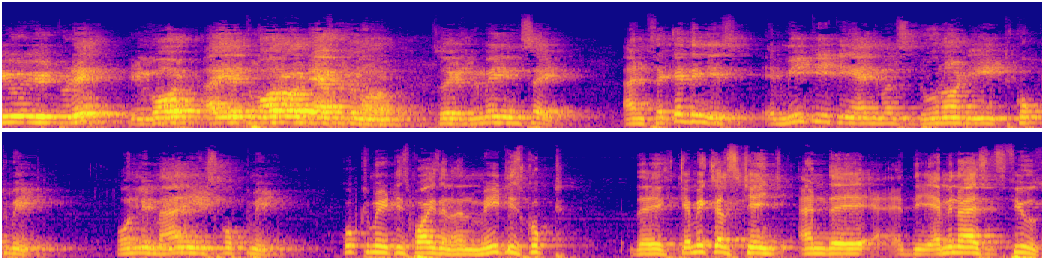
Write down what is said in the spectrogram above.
you eat today, it will go out either tomorrow or day after tomorrow. So it will remain inside. And second thing is, meat-eating animals do not eat cooked meat. Only man eats cooked meat. Cooked meat is poison. When meat is cooked, the chemicals change and the, the amino acids fuse.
